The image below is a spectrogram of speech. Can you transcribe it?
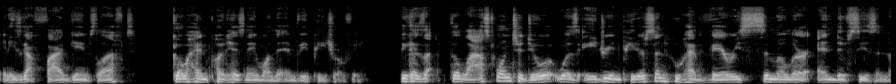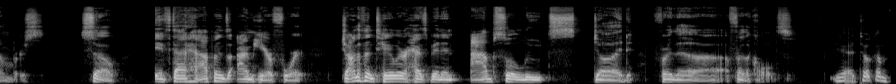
and he's got five games left, go ahead and put his name on the MVP trophy. Because the last one to do it was Adrian Peterson, who had very similar end of season numbers. So if that happens, I'm here for it. Jonathan Taylor has been an absolute stud for the for the Colts. Yeah, it took him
